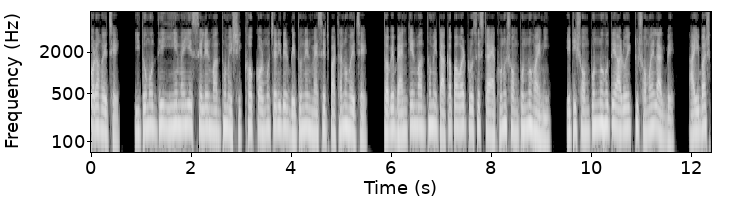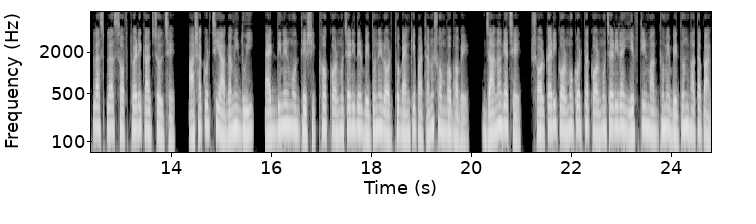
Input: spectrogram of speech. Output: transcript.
করা হয়েছে। ইতোমধ্যে ইএমআইএস সেলের মাধ্যমে শিক্ষক কর্মচারীদের বেতনের মেসেজ পাঠানো হয়েছে, তবে ব্যাংকের মাধ্যমে টাকা পাওয়ার প্রসেসটা এখনও সম্পন্ন হয়নি। এটি সম্পূর্ণ হতে আরও একটু সময় লাগবে। আইবাস প্লাস প্লাস সফটওয়্যারে কাজ চলছে। আশা করছি আগামী দুই, একদিনের মধ্যে শিক্ষক কর্মচারীদের বেতনের অর্থ ব্যাংকে পাঠানো সম্ভব হবে। জানা গেছে, সরকারি কর্মকর্তা কর্মচারীরা ইএফটির মাধ্যমে বেতন ভাতা পান,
